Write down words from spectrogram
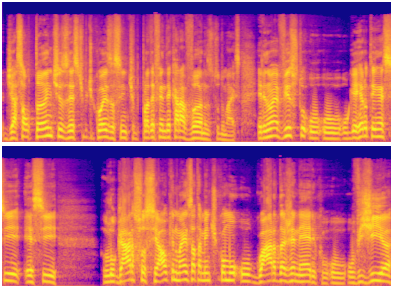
de, assaltantes, esse tipo de coisa, assim, tipo, para defender caravanas e tudo mais. Ele não é visto. O, o, o, guerreiro tem esse, esse lugar social que não é exatamente como o guarda genérico, o, o vigia,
